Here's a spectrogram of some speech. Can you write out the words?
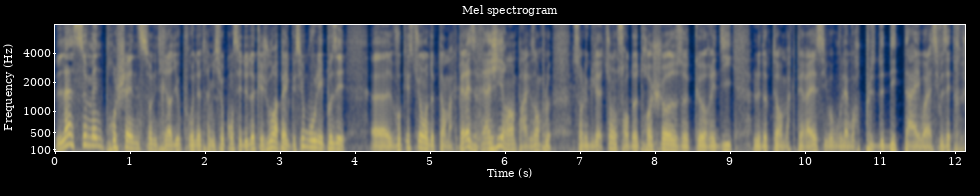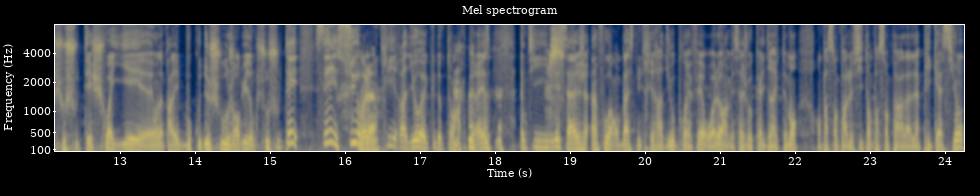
la semaine prochaine sur Nutri Radio pour une autre émission Conseil de Doc. Et je vous rappelle que si vous voulez poser euh, vos questions au docteur Marc Pérez, réagir, hein, par exemple, sur le glutathion, sur d'autres choses qu'aurait dit le docteur Marc Pérez, si vous voulez avoir plus de détails, voilà, si vous êtes chouchouté, choyé, on a parlé beaucoup de chou aujourd'hui, donc chouchouté, c'est sur Nutri Radio avec le docteur Marc Pérez. un petit message info nutriradio.fr ou alors un message vocal directement en passant par le site, en passant par l'application.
